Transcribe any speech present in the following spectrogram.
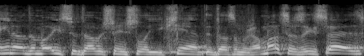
ein adam oisu davashin shlo, you can't, it doesn't become much, as he says,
